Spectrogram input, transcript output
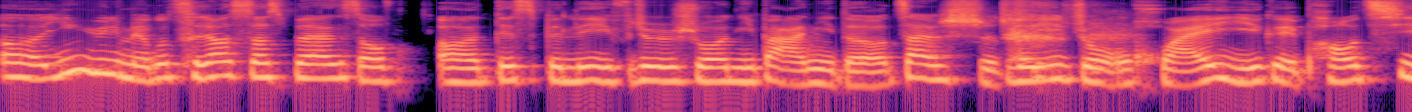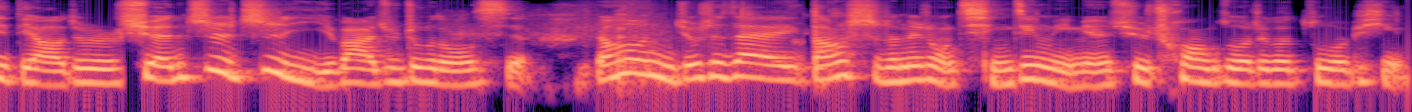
呃英语里面有个词叫 suspense of 呃 disbelief，就是说你把你的暂时的一种怀疑给抛弃掉，就是悬置质疑吧，就这个东西，然后你就是在当时的那种情境里面。去创作这个作品，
